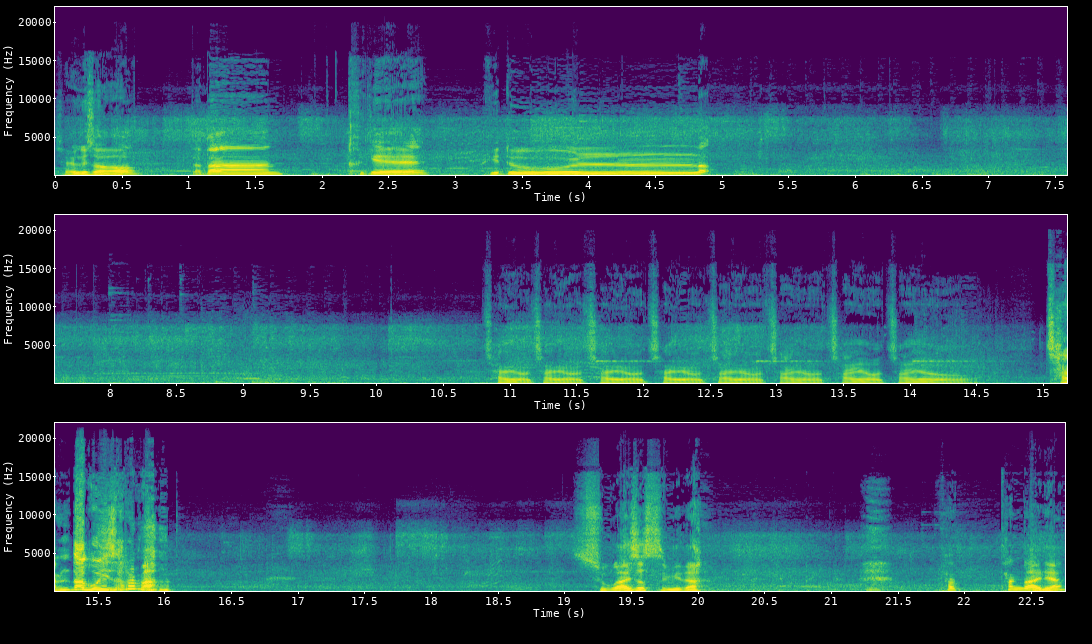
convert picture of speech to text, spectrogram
자 여기서 짜단 크게 휘둘러 자요 자요 자요 자요 자요 자요 자요 자요 잔다고 이 사람아 수고하셨습니다. 탄 거 아니야?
